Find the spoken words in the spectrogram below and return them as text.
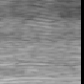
it?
